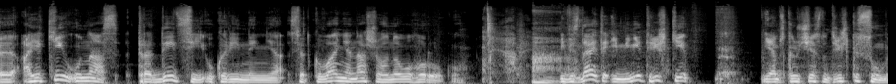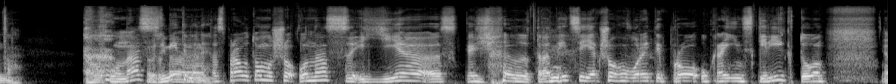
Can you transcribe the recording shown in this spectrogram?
Е, А які у нас традиції укорінення святкування нашого Нового року? А, І ви знаєте, і мені трішки, я вам скажу чесно, трішки сумно. У нас Розумієте е, мене? Та справа в тому, що у нас є, е, скажімо, традиції, якщо говорити про український рік, то е,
